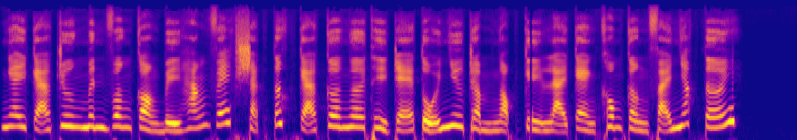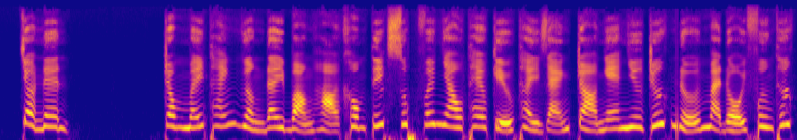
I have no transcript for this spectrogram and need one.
ngay cả Trương Minh Vân còn bị hắn vét sạch tất cả cơ ngơi thì trẻ tuổi như Trầm Ngọc Kỳ lại càng không cần phải nhắc tới. Cho nên, trong mấy tháng gần đây bọn họ không tiếp xúc với nhau theo kiểu thầy giảng trò nghe như trước nữa mà đổi phương thức.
